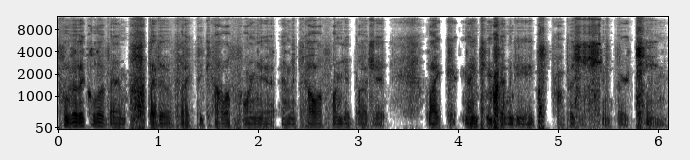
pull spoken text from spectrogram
political events that have affected California and the California budget like 1978's Proposition 13.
